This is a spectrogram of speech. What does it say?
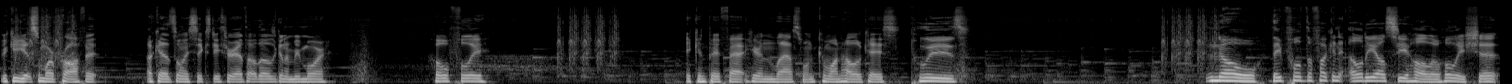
we can get some more profit. Okay, that's only 63. I thought that was going to be more. Hopefully, it can pay fat here in the last one. Come on, hollow case. Please. No, they pulled the fucking LDLC holo. Holy shit.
